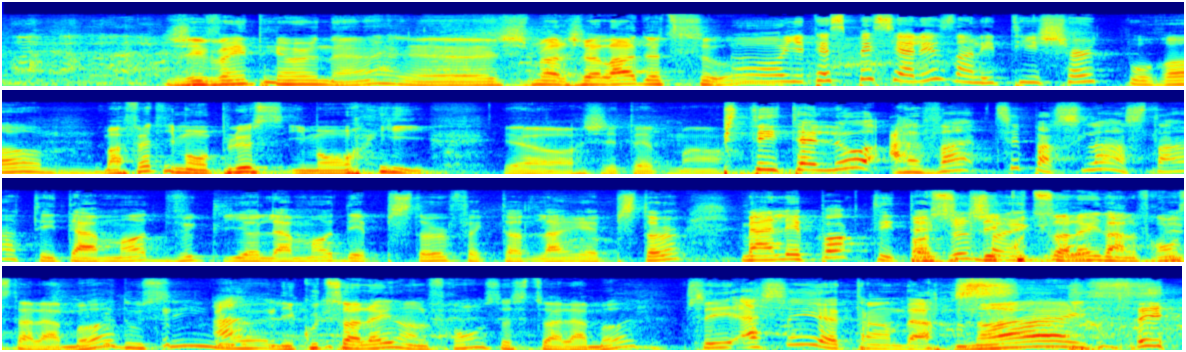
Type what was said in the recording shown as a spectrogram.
J'ai 21 ans, euh, j'ai l'air de tout ça. Oh, il était spécialiste dans les t-shirts pour hommes. Mais en fait, ils m'ont plus, ils m'ont. ils- ah, J'étais. Puis t'étais là avant, tu sais, parce que là, en ce temps, t'étais à mode, vu qu'il y a la mode hipster, fait que t'as de l'air hipster. Mais à l'époque, t'étais Penses-tu juste les un coups de soleil dans le front, c'était à la mode aussi? Hein? Les coups de soleil dans le front, ça, c'est à la mode? C'est assez euh, tendance. Nice!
